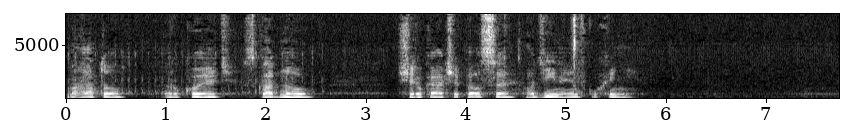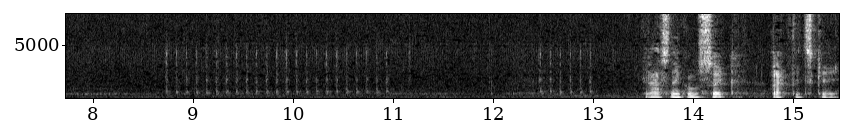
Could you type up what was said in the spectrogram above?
má na to rukojeť skladnou, široká čepel se hodí nejen v kuchyni. Krásný kousek, praktický.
